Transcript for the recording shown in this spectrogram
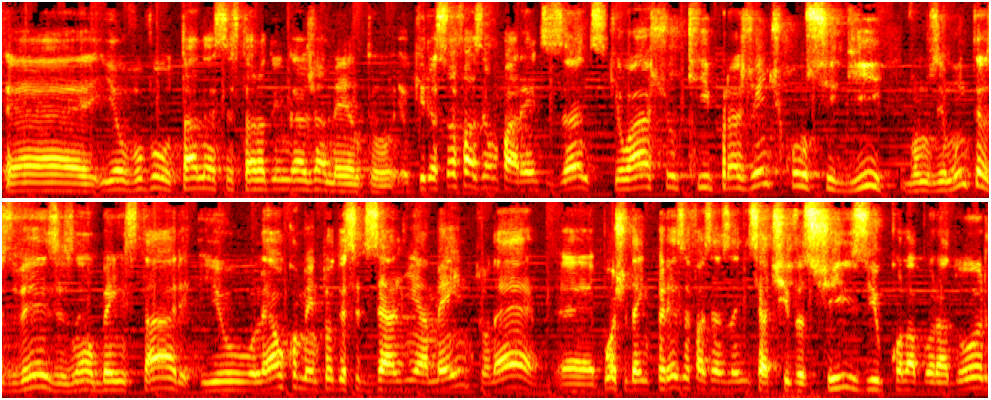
é, e eu vou voltar nessa história do engajamento. Eu queria só fazer um parênteses antes, que eu acho que para a gente conseguir, vamos dizer, muitas vezes, né, o bem-estar, e o Léo comentou desse desalinhamento, né? É, poxa, da empresa fazer as iniciativas X e o colaborador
